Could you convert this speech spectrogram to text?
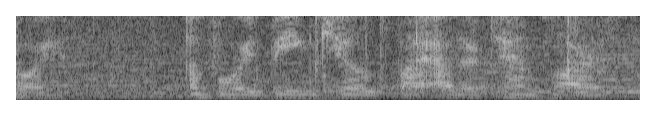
choice. Avoid being killed by other Templars.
